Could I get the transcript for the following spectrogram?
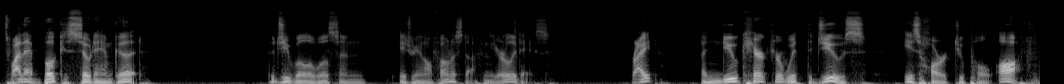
It's why that book is so damn good. The G. Willow Wilson, Adrian Alphona stuff in the early days. Right? A new character with the juice is hard to pull off.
